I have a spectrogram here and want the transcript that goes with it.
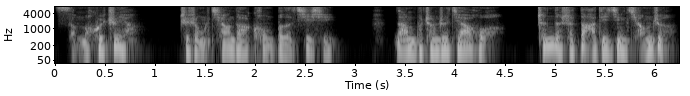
怎么会这样？这种强大恐怖的气息，难不成这家伙真的是大地境强者？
